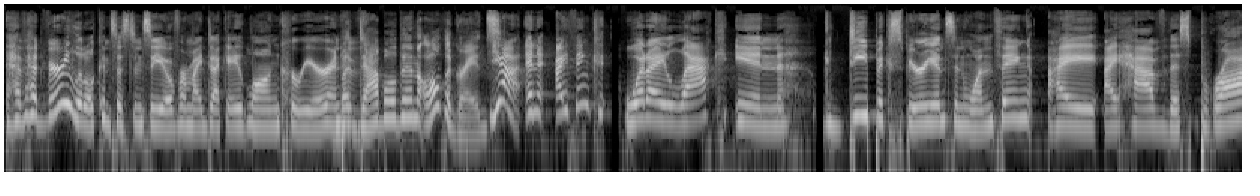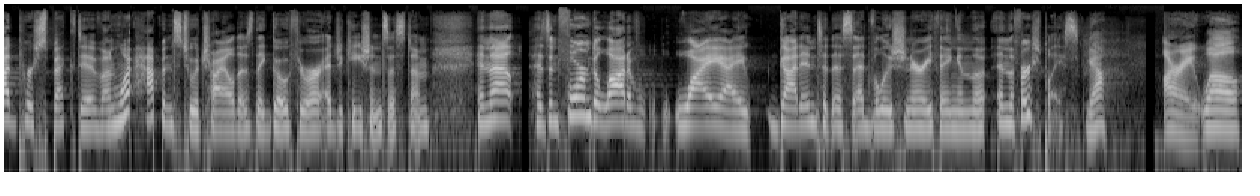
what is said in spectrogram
have had very little consistency over my decade long career and but have, dabbled in all the grades. Yeah. And I think what I lack in deep experience in one thing, I I have this broad perspective on what happens to a child as they go through our education system. And that has informed a lot of why I got into this Edvolutionary thing in the in the first place. Yeah. All right. Well,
